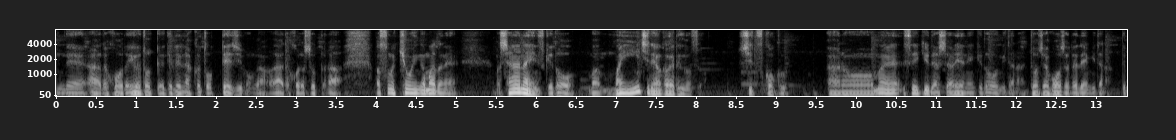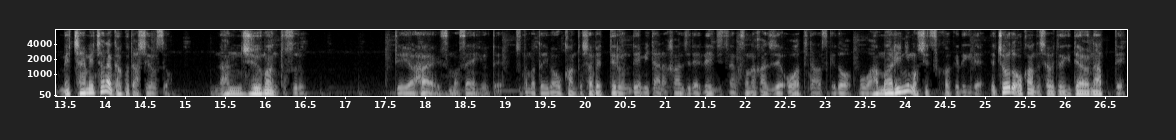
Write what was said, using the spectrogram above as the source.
で、ああだこうだ言うとって、で連絡取って自分がああだこうだしとったら、まあ、その教員がまだね、まあ、しゃあないんですけど、まあ、毎日電話かけてくるんですよ。しつこく。あのー、前、請求出してあれやねんけど、みたいな。到着工場でで、みたいな。で、めちゃめちゃな額出してるんですよ。何十万とする。で、いや、はい、すいません、言うて。ちょっとまた今おかんと喋ってるんで、みたいな感じで、連日なんかそんな感じで終わってたんですけど、もうあまりにもしつこかけてきて、で、ちょうどおかんと喋った時電話なって、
